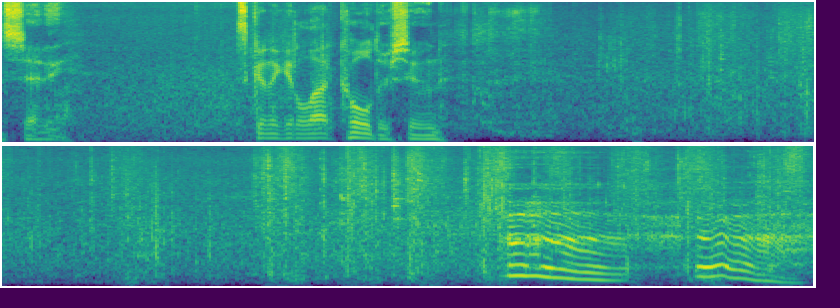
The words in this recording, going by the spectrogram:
Sun's setting. It's gonna get a lot colder soon.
